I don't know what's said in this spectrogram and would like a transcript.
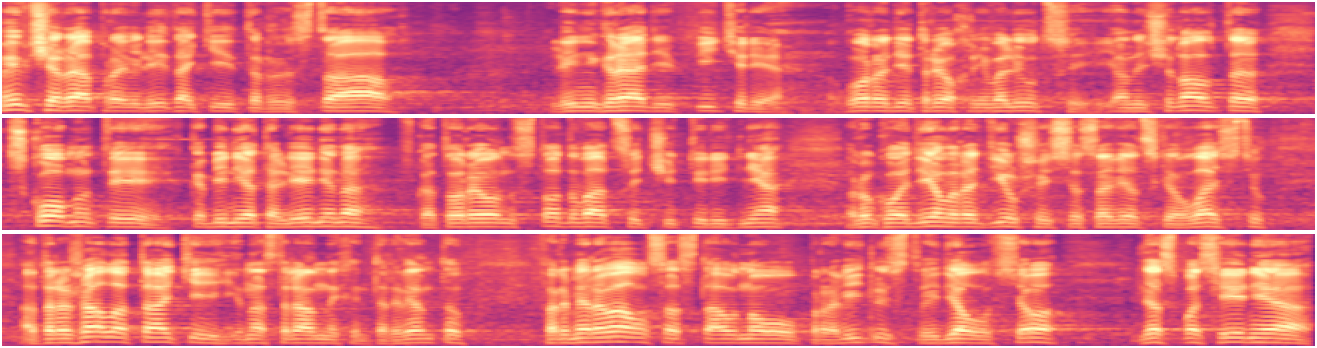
Мы вчера провели такие торжества в Ленинграде, в Питере, в городе трех революций. Я начинал это с комнаты кабинета Ленина, в которой он 124 дня руководил родившейся советской властью, отражал атаки иностранных интервентов, формировал состав нового правительства и делал все для спасения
